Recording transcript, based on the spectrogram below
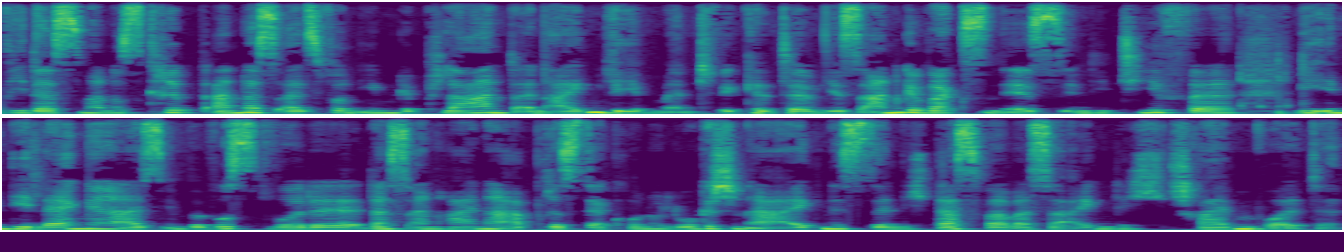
wie das Manuskript anders als von ihm geplant ein Eigenleben entwickelte, wie es angewachsen ist in die Tiefe, wie in die Länge, als ihm bewusst wurde, dass ein reiner Abriss der chronologischen Ereignisse nicht das war, was er eigentlich schreiben wollte.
